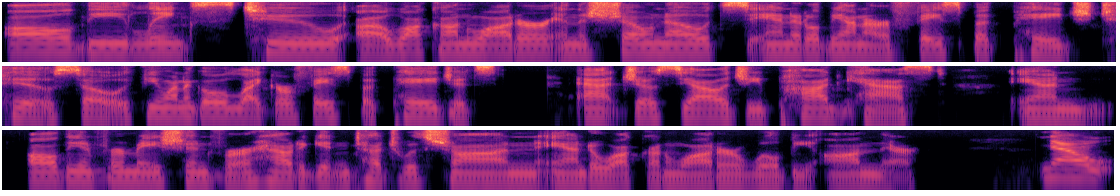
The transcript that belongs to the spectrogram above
all the links to uh, Walk on Water in the show notes, and it'll be on our Facebook page too. So if you want to go like our Facebook page, it's at Josieology Podcast and all the information for how to get in touch with Sean and to walk on water will be on there. Now,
